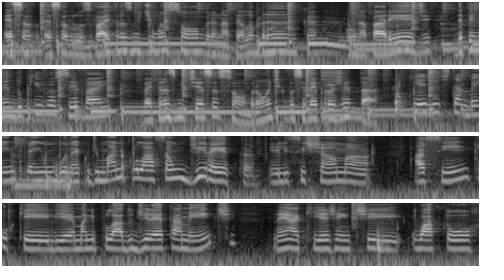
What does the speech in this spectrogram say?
essa, essa luz vai transmitir uma sombra na tela branca ou na parede, dependendo do que você vai, vai transmitir essa sombra, onde que você vai projetar. Aqui a gente também tem um boneco de manipulação direta. Ele se chama assim porque ele é manipulado diretamente. Né? Aqui a gente, o ator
